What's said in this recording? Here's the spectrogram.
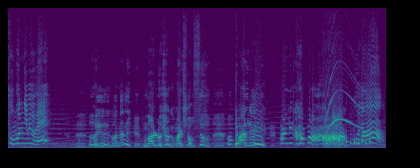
부모님이 왜? 어, 이거는 말로 적용할 수 없어. 어, 빨리, 빨리 가봐. 뭐야?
